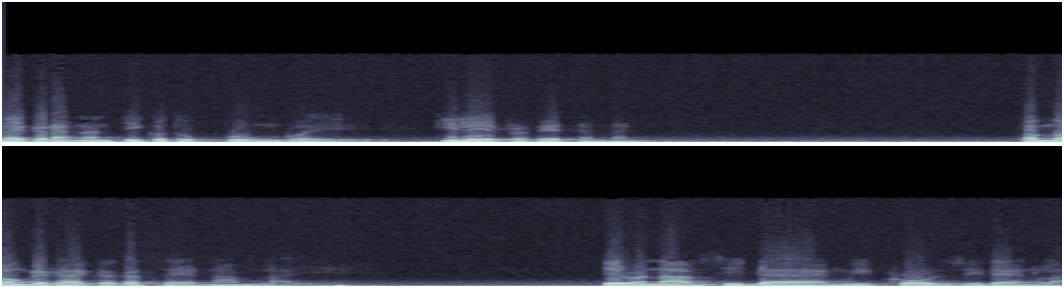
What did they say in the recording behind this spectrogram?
ในขณะนั้นจิตก็ถูกปรุงด้วยกิเลสประเภทนั้น ๆทำนองคล้ายๆกับกระแสน้ำไหลเช่นว่าน้ำสีแดงมีโครนสีแดงไหล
